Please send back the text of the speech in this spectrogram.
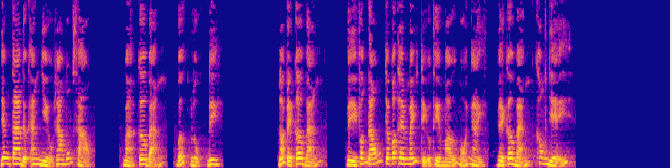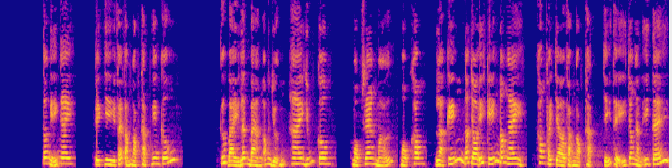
dân ta được ăn nhiều rau muống xào mà cơ bản bớt lụt đi. Nói về cơ bản, vì phấn đấu cho có thêm mấy triệu thìa mỡ mỗi ngày, về cơ bản không dễ. Tôi nghĩ ngay, việc gì phải Phạm Ngọc Thạch nghiên cứu. Cứ bày lên bàn ông dưỡng hai dúng cơm, một rang mỡ, một không, là kiến nó cho ý kiến nó ngay, không phải chờ Phạm Ngọc Thạch chỉ thị cho ngành y tế.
